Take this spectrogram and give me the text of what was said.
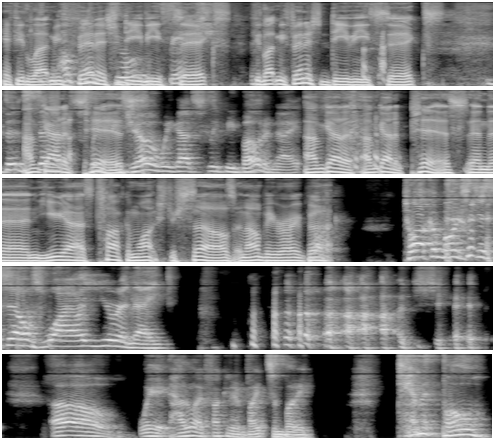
if you'd let me I'll finish DV6, if you'd let me finish DV6, I've got to piss. Joe, we got Sleepy Bo tonight. I've got to, I've got to piss, and then you guys talk amongst yourselves, and I'll be right back. Talk amongst yourselves while I urinate. Shit. Oh, wait. How do I fucking invite somebody? Damn it, Bo.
